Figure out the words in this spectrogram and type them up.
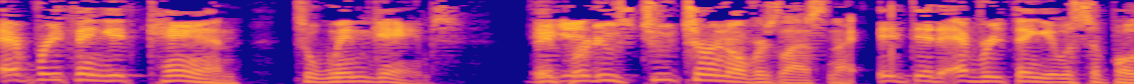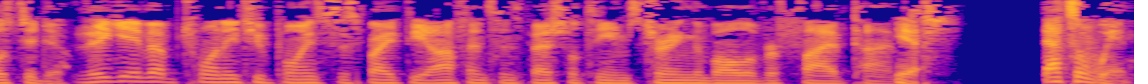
everything it can to win games. It gave- produced two turnovers last night. It did everything it was supposed to do. They gave up 22 points despite the offense and special teams turning the ball over five times. Yes. That's a win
